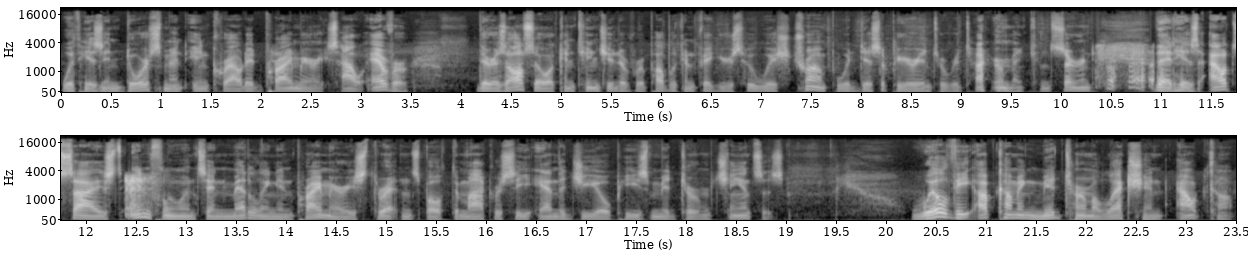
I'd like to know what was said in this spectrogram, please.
with his endorsement in crowded primaries. However, there is also a contingent of Republican figures who wish Trump would disappear into retirement, concerned that his outsized influence and meddling in primaries threatens both democracy and the GOP's midterm chances. Will the upcoming midterm election outcome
